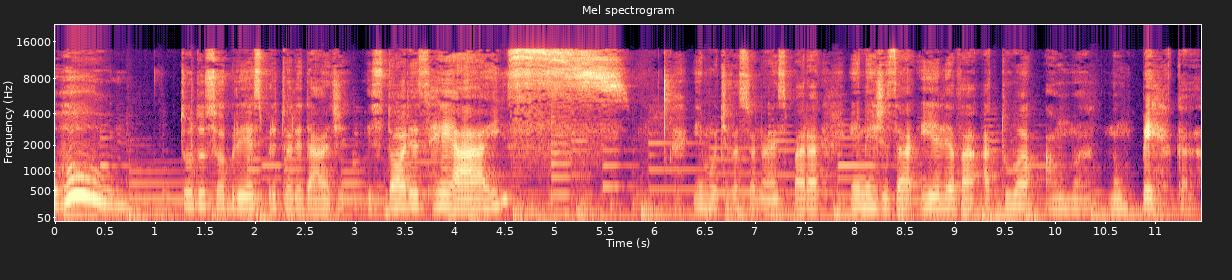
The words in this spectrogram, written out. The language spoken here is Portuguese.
Uhul! Tudo sobre espiritualidade, histórias reais e motivacionais para energizar e elevar a tua alma. Não perca!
